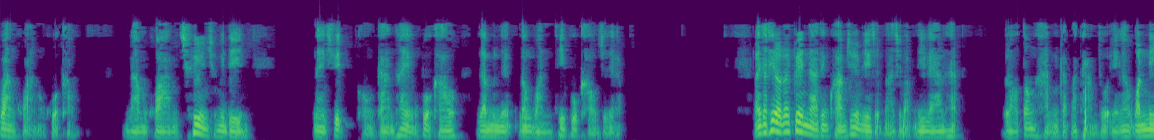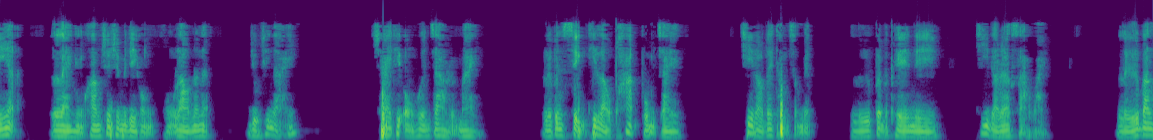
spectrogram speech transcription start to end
กว้างขวางของพวกเขานำความชื่นชมดี ในชีวิตของการให้ของพวกเขา และบำเหน็จรางวัลที่พวกเขาจะได้รับหลังจากที่เราได้พิจารณาถึงความเชื่นชมดีจดหมายฉบับนี้แล้วนะฮะเราต้องหันกลับมาถามตัวเองว่าวันนี้แรงแห่งความเชื่นชมดีของของเรานั้นอยู่ที่ไหน ใช่ที่องค์พระเจ้าหรือไม่ หรือเป็นสิ่งที่เราภาคภูมิใจที่เราได้ทำสำเร็จ หรือเป็นประเพณีที่เรารักษาไว้ หรือบาง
